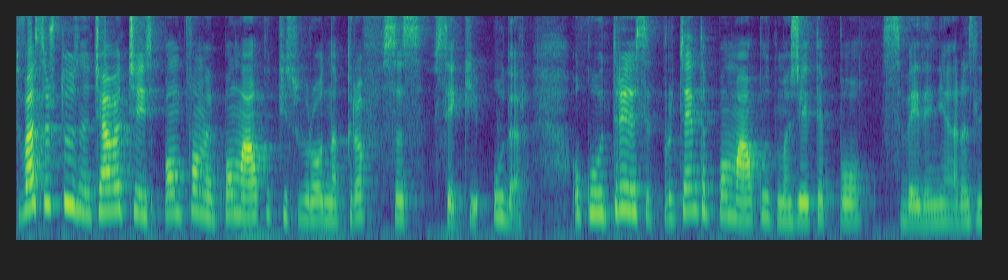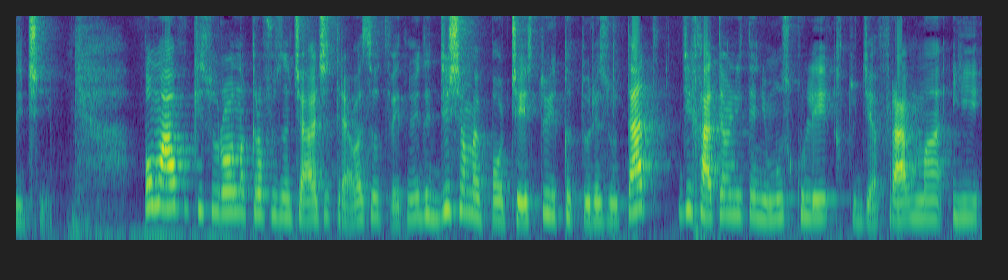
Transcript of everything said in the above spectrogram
Това също означава, че изпомпваме по-малко кислородна кръв с всеки удар. Около 30% по-малко от мъжете по сведения различни. По-малко кислородна кръв означава, че трябва съответно и да дишаме по-често и като резултат дихателните ни мускули, като диафрагма и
